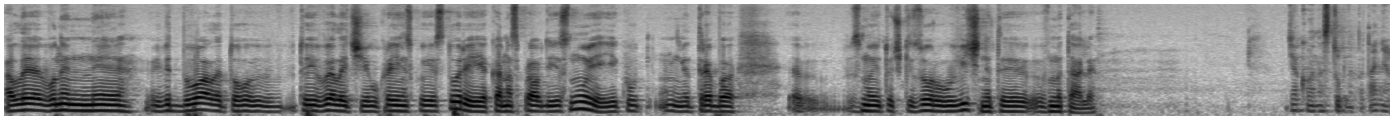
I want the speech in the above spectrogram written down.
але вони не відбивали того, тої величі української історії, яка насправді існує, яку треба, е, з моєї точки зору, увічнити в металі. Дякую. Наступне питання.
